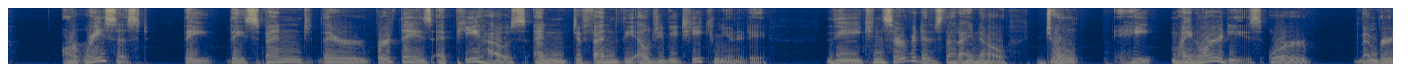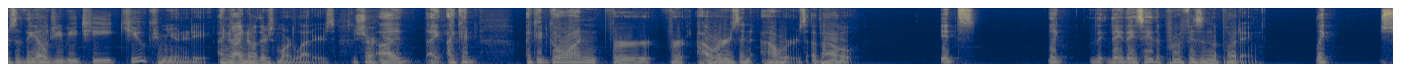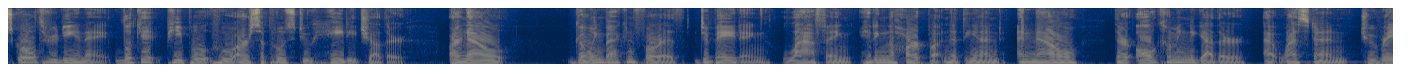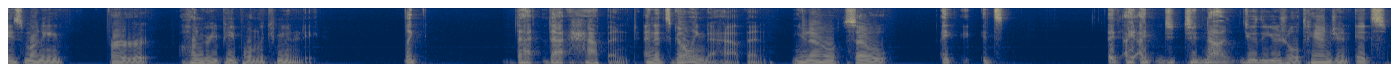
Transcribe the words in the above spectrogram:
aren't racist. They they spend their birthdays at P House and defend the LGBT community. The conservatives that I know don't hate minorities or members of the LGBTQ community. I know I know there's more letters. Sure. Uh, I, I could I could go on for for hours and hours about it's like they, they say the proof is in the pudding. Scroll through DNA, look at people who are supposed to hate each other are now going back and forth, debating, laughing, hitting the heart button at the end, and now they're all coming together at West End to raise money for hungry people in the community. Like that that happened and it's going to happen, you know? So I, it's I, I to not do the usual tangent, it's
